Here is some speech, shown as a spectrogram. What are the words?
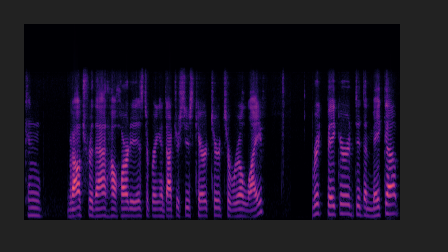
can vouch for that, how hard it is to bring a Dr. Seuss character to real life. Rick Baker did the makeup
